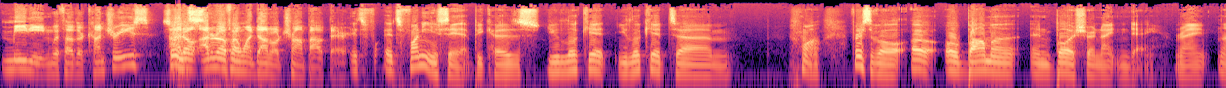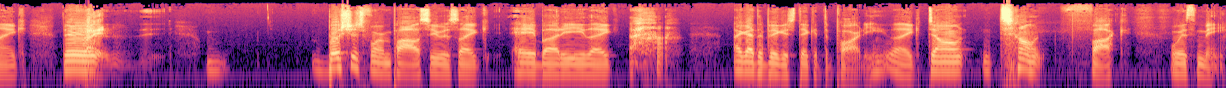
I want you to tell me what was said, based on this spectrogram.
meeting with other countries. So I don't I don't know if I want Donald Trump out there. It's it's funny you say that because you look at you look at um, well, first of all, uh, Obama and Bush are night and day, right? Like they're Right. Bush's foreign policy was like, "Hey, buddy, like I got the biggest dick at the party. Like don't don't fuck with me,"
